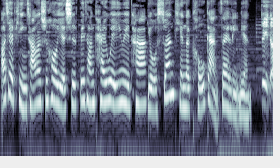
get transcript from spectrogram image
而且品尝的时候也是非常开胃，因为它有酸甜的口感在里面。对的，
